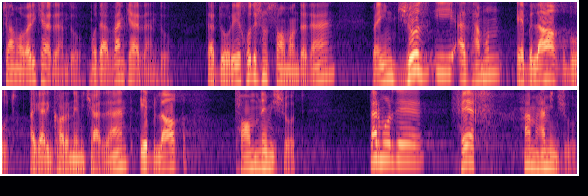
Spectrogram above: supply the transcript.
جمعآوری کردند و مدون کردند و در دوره خودشون سامان دادن و این جزئی از همون ابلاغ بود. اگر این کار رو نمی کردند ابلاغ تام نمی شد در مورد فقه هم همین جور.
